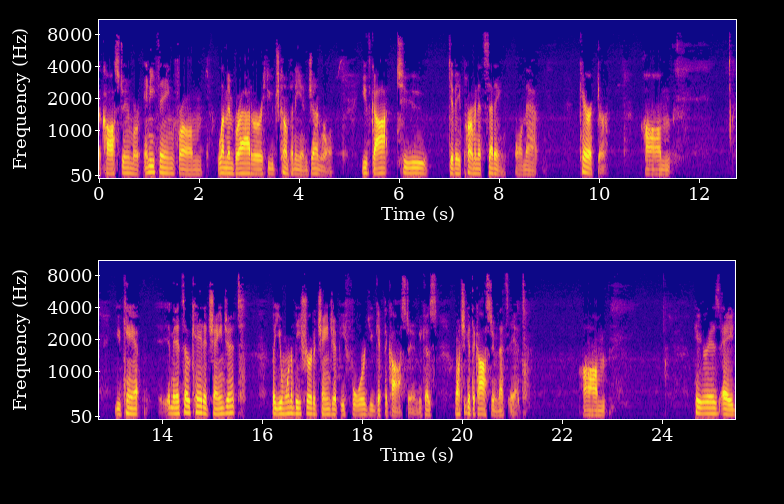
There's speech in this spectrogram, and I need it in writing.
a costume or anything from Lemon Brat or a huge company in general, you've got to give a permanent setting on that character. Um, you can't. I mean, it's okay to change it, but you want to be sure to change it before you get the costume because once you get the costume, that's it. Um, here is a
